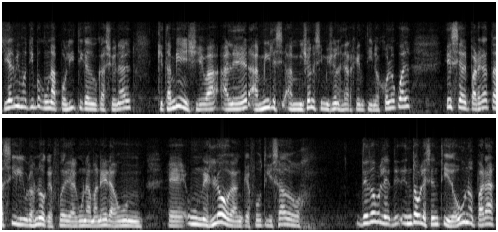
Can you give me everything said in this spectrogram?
y al mismo tiempo con una política educacional que también lleva a leer a miles, a millones y millones de argentinos, con lo cual ese alpargata sí, libros no, que fue de alguna manera un eh, un eslogan que fue utilizado de doble, de- en doble sentido. Uno para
